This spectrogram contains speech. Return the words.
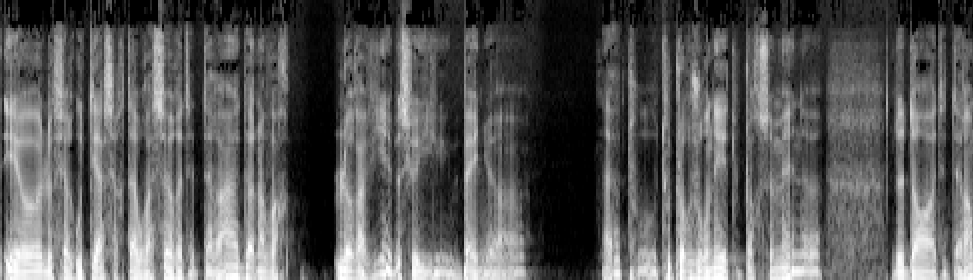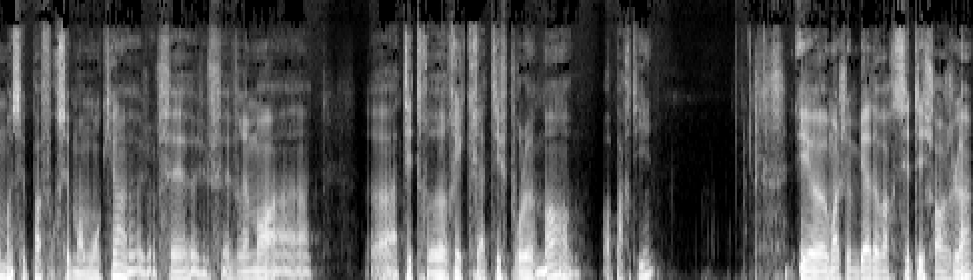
et euh, le faire goûter à certains brasseurs, etc., d'en avoir leur avis, parce qu'ils baignent euh, tout- toute leur journée, toute leur semaine euh, dedans, etc. Moi, c'est pas forcément mon cas. Je le fais, je le fais vraiment à, titre récréatif pour le moment, en partie. Et euh, moi, j'aime bien d'avoir cet échange-là.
